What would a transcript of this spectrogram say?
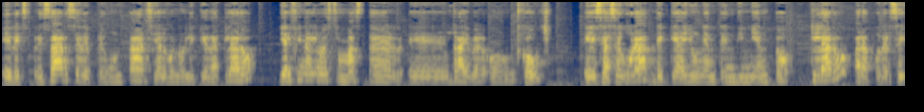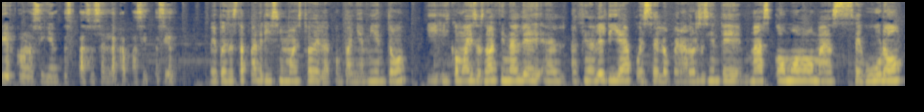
eh, de expresarse, de preguntar si algo no le queda claro. Y al final nuestro master eh, driver o coach eh, se asegura de que hay un entendimiento claro para poder seguir con los siguientes pasos en la capacitación. pues está padrísimo esto del acompañamiento y, como dices, ¿no? Al final, de, al, final del día, pues el operador se siente más cómodo, más seguro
